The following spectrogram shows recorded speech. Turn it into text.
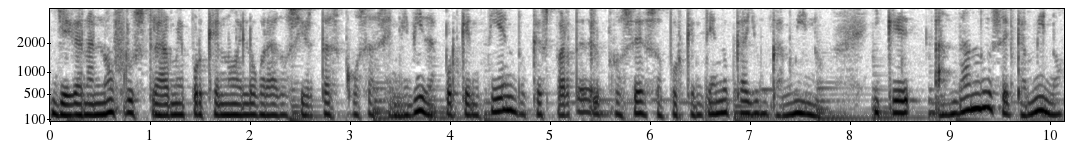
llegar a no frustrarme porque no he logrado ciertas cosas en mi vida, porque entiendo que es parte del proceso, porque entiendo que hay un camino y que andando ese camino,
